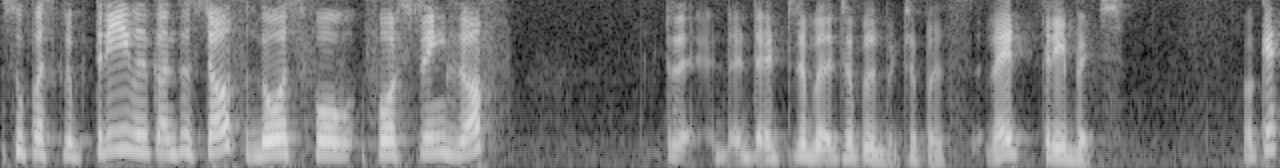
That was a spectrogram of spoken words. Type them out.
superscript 3 will consist of those 4, 4 strings of triple triple triples right? 3 bits. Okay?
